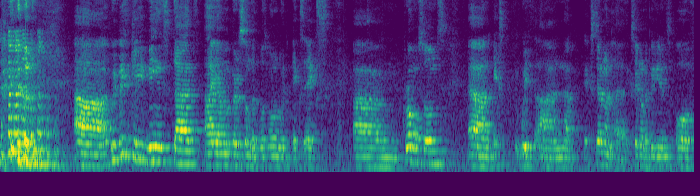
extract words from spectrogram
uh, which basically means that I am a person that was born with XX um, chromosomes and ex with an uh, external, uh, external appearance of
